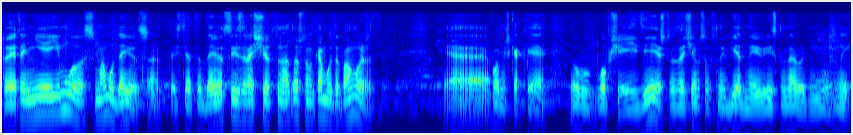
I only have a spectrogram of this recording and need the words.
то это не ему самому дается. То есть это дается из расчета на то, что он кому-то поможет. Э, помнишь, как э, ну, общая идея, что зачем, собственно, бедные еврейскому народу нужны?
